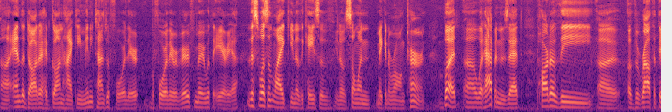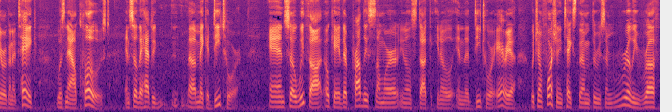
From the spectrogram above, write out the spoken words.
uh, and the daughter had gone hiking many times before. They before they were very familiar with the area. This wasn't like you know the case of you know someone making a wrong turn. But uh, what happened is that part of the uh, of the route that they were going to take was now closed, and so they had to uh, make a detour. And so we thought, okay, they're probably somewhere, you know, stuck, you know, in the detour area, which unfortunately takes them through some really rough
